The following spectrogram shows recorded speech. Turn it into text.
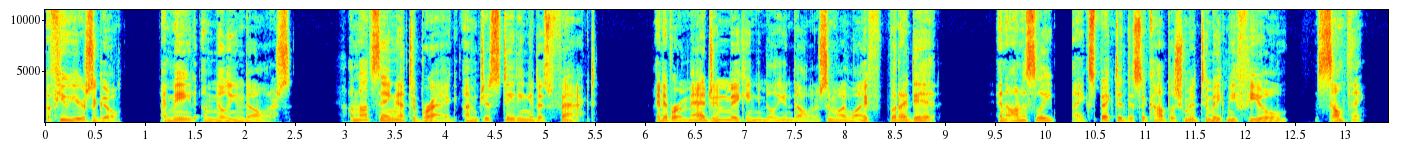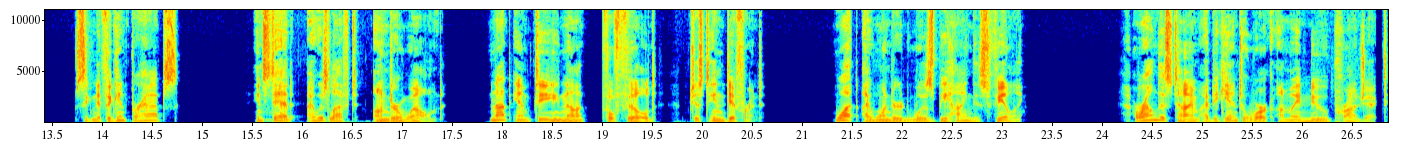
A few years ago, I made a million dollars. I'm not saying that to brag, I'm just stating it as fact. I never imagined making a million dollars in my life, but I did. And honestly, I expected this accomplishment to make me feel something. Significant, perhaps? Instead, I was left underwhelmed. Not empty, not fulfilled, just indifferent. What, I wondered, was behind this feeling? Around this time, I began to work on my new project,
